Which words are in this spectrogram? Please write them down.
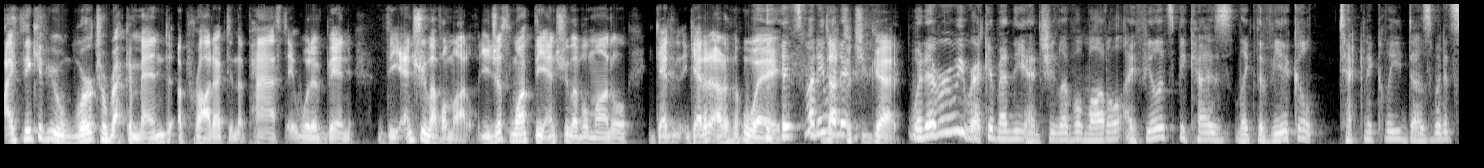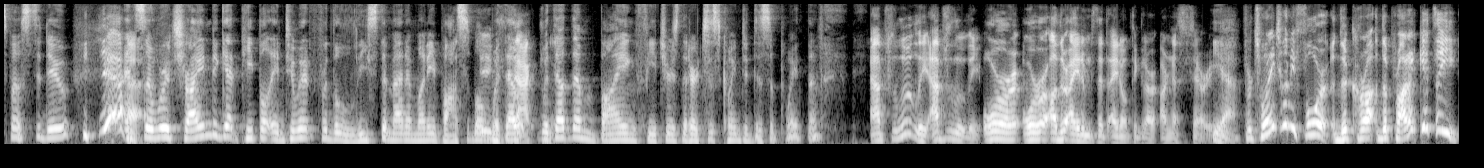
I think if you were to recommend a product in the past, it would have been the entry level model. You just want the entry level model, get it, get it out of the way. it's funny. That's what you get. Whenever we recommend the entry level model, I feel it's because like the vehicle technically does what it's supposed to do. Yeah. And so we're trying to get people into it for the least amount of money possible exactly. without without them buying features that are just going to disappoint them. Absolutely, absolutely, or or other items that I don't think are, are necessary. Yeah. For 2024, the the product gets a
